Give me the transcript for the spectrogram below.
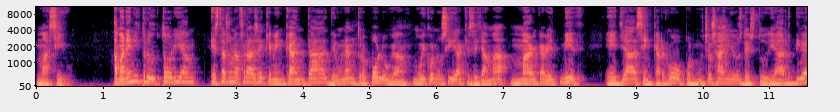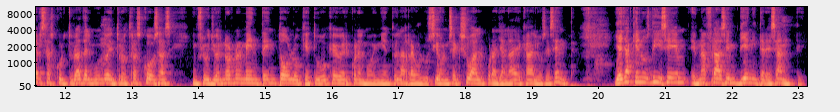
masivo. A manera introductoria, esta es una frase que me encanta de una antropóloga muy conocida que se llama Margaret Mead. Ella se encargó por muchos años de estudiar diversas culturas del mundo, entre otras cosas, influyó enormemente en todo lo que tuvo que ver con el movimiento de la revolución sexual por allá en la década de los 60. Y ella que nos dice en una frase bien interesante,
